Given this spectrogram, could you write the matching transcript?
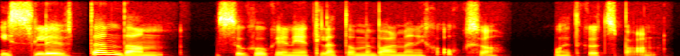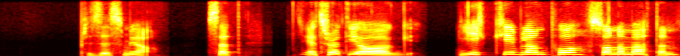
i slutändan så kokar det ner till att de är bara människor också och ett Guds barn. Precis som jag. Så att jag tror att jag gick ibland på sådana möten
